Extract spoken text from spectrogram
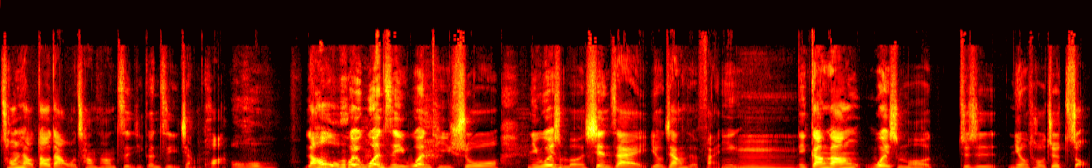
从小到大，我常常自己跟自己讲话，哦，然后我会问自己问题说，说你为什么现在有这样子的反应？嗯，你刚刚为什么就是扭头就走？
